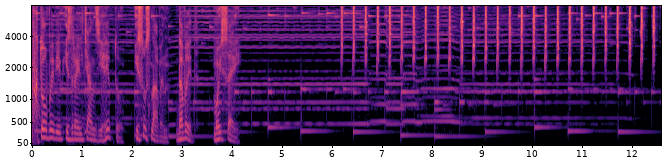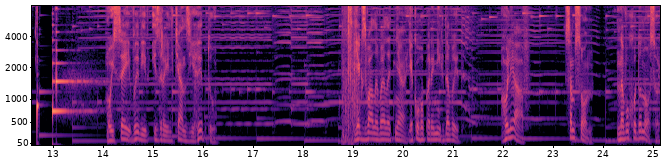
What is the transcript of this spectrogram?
Хто вивів ізраїльтян з Єгипту? Ісус Навин, Давид, Мойсей. Мойсей вивів ізраїльтян з Єгипту. Як звали велетня, якого переміг Давид? Голіаф, Самсон, Навуходоносор.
